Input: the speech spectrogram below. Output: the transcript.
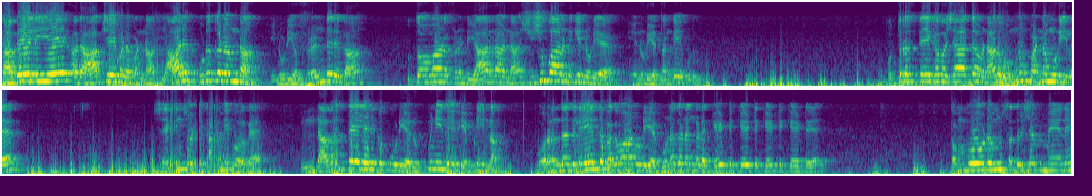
சபையிலேயே அதை ஆட்சேபனை பண்ணா யாருக்கு கொடுக்கணும்னா? என்னுடைய ஃப்ரெண்டு இருக்கான். உத்தமமான ஃப்ரெண்டு யாரான்னா சிசுபாலனுக்கு என்னுடைய என்னுடைய தங்கையை கொடு. புத்திரஸ்நேக வசாத்து அவனால் ஒன்றும் பண்ண முடியல. சரின்னு சொல்லிட்டு கிளம்பி போக இந்த அவஸ்தையில் இருக்கக்கூடிய ருக்மிணி தேவி எப்படின்னா பிறந்ததுலேருந்து பகவானுடைய குணகணங்களை கேட்டு கேட்டு கேட்டு கேட்டு தம்போடும் சதிருஷம் மேனே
